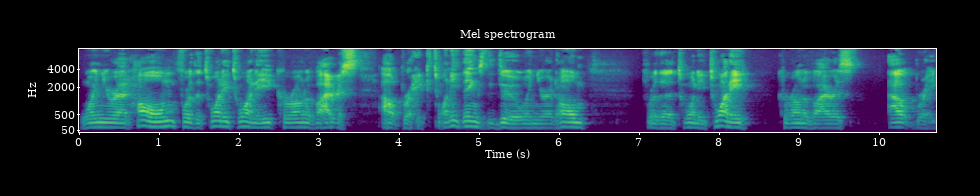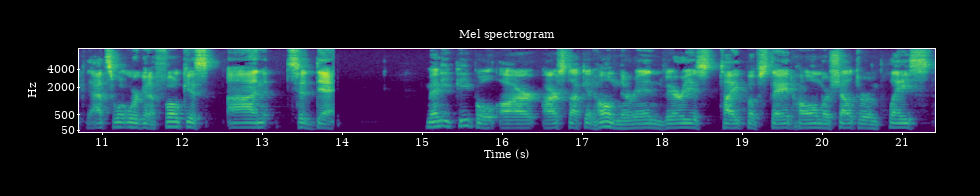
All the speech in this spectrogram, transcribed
when you're at home for the 2020 coronavirus outbreak. 20 things to do when you're at home for the 2020 coronavirus outbreak. That's what we're going to focus on today. Many people are are stuck at home. They're in various type of stay-at-home or shelter-in-place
